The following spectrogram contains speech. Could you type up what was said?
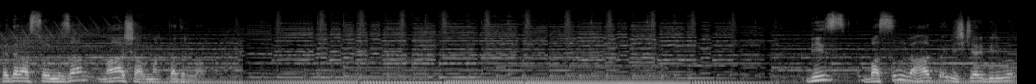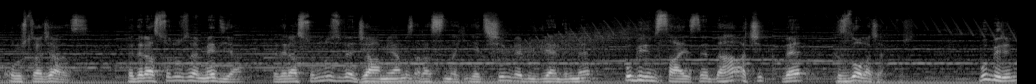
federasyonumuzdan maaş almaktadırlar. Biz basın ve halkla ilişkiler birimi oluşturacağız. Federasyonumuz ve medya, federasyonumuz ve camiamız arasındaki iletişim ve bilgilendirme bu birim sayesinde daha açık ve hızlı olacaktır. Bu birim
